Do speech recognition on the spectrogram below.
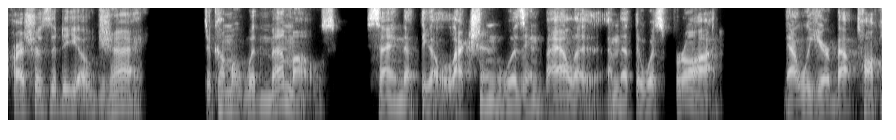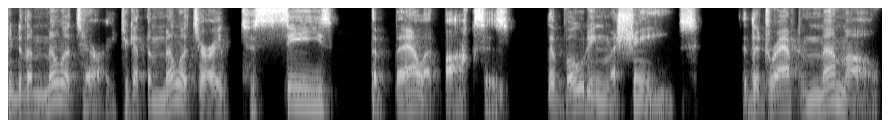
pressures the DOJ to come up with memos saying that the election was invalid and that there was fraud. Now we hear about talking to the military to get the military to seize the ballot boxes, the voting machines, the draft memo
